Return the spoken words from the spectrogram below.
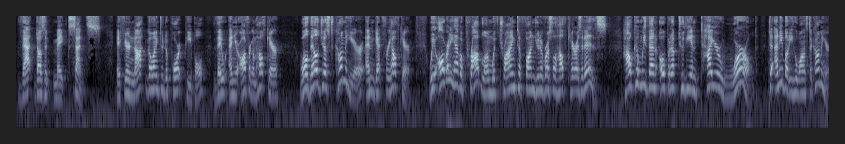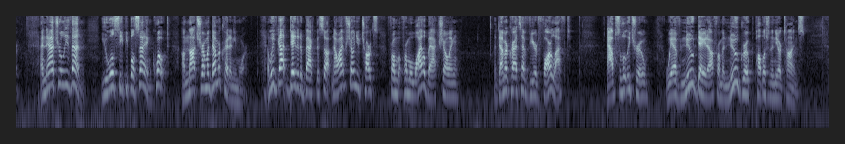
That doesn't make sense. If you're not going to deport people they, and you're offering them health care, well, they'll just come here and get free health care. We already have a problem with trying to fund universal health care as it is. How can we then open up to the entire world to anybody who wants to come here? And naturally then, you will see people saying, quote, I'm not sure I'm a Democrat anymore. And we've got data to back this up. Now, I've shown you charts from, from a while back showing the Democrats have veered far left. Absolutely true. We have new data from a new group published in the New York Times.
